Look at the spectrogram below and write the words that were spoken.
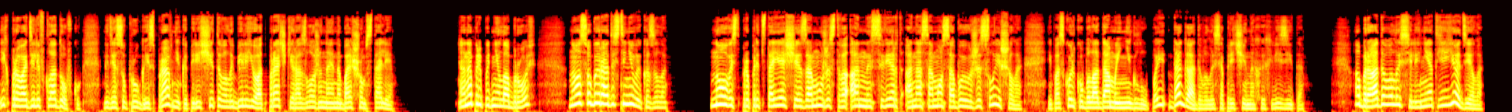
Их проводили в кладовку, где супруга исправника пересчитывала белье от прачки, разложенное на большом столе. Она приподняла бровь, но особой радости не выказала. Новость про предстоящее замужество Анны Сверд она, само собой, уже слышала, и, поскольку была дамой не глупой, догадывалась о причинах их визита. Обрадовалась или нет, ее дело,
